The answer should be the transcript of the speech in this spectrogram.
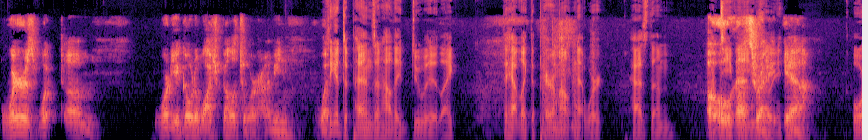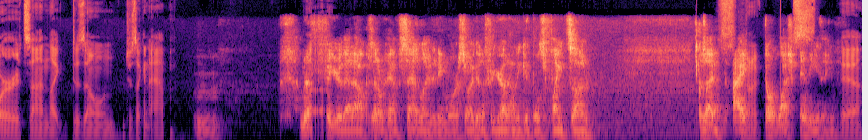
Where is what? Um, where do you go to watch Bellator? I mean, I think it depends on how they do it. Like they have like the Paramount Network has them, oh, that's right. Yeah. or it's on like DAZN, which is like an app. Hmm. I'm gonna Uh, figure that out because I don't have satellite anymore, so I got to figure out how to get those fights on. Because I I don't, don't watch anything. Yeah.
